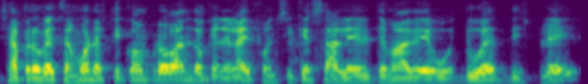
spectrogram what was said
se aprovechan. Bueno, estoy comprobando que en el iPhone sí que sale el tema de Duet Display.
